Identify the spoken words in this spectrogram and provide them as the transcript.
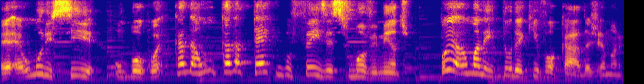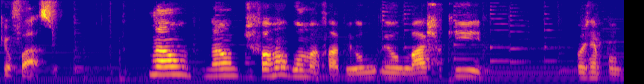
é, é o Murici um pouco. Cada um, cada técnico fez esses movimentos. Foi uma leitura equivocada, Germano, que eu faço? Não, não, de forma alguma, Fábio. Eu, eu acho que, por exemplo,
